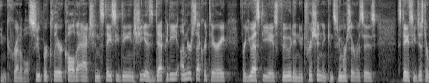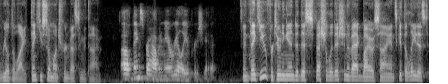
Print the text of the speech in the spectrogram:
Incredible. Super clear call to action. Stacy Dean, she is Deputy Undersecretary for USDA's Food and Nutrition and Consumer Services. Stacy, just a real delight. Thank you so much for investing the time. Oh, thanks for having me. I really appreciate it. And thank you for tuning in to this special edition of Ag Bioscience. Get the latest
